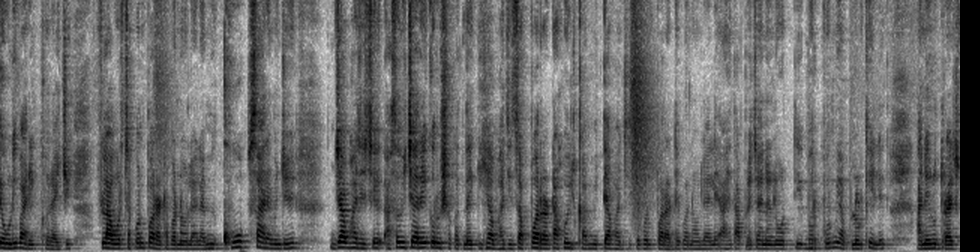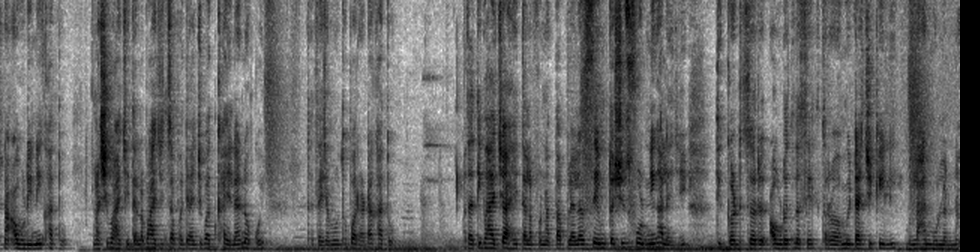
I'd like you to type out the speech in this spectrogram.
तेवढी बारीक करायची. फ्लावरचा पण पराठा बनवलेला मी खूप साऱ्या म्हणजे ज्या भाजीचे असं विचारही करू शकत नाही की ह्या भाजीचा पराठा होईल का? मी त्या भाजीचे पण पराठे बनवलेले आहेत. आपल्या चॅनलवरती भरपूर मी अपलोड केलेत आणि रुद्राजना आवडीने खातो. अशी भाजी त्याला भाजी चपाती अजिबात खायला नको तर त्याच्यामुळे तो पराठा खातो. आता ती भाजी आहे त्याला पण आता आपल्याला सेम तशीच फोडणी घालायची. तिखट जर आवडत नसेल तर मिठाची केली लहान मुलांना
